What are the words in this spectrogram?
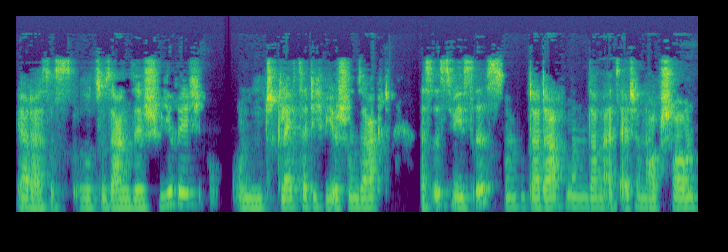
ja, da ist es sozusagen sehr schwierig und gleichzeitig, wie ihr schon sagt, es ist, wie es ist. Und da darf man dann als Eltern auch schauen,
